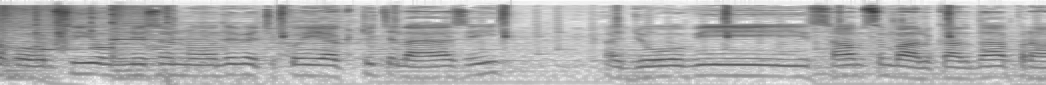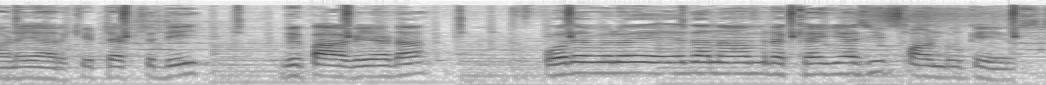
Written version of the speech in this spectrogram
ਹੋਰ ਸੀ। 1909 ਦੇ ਵਿੱਚ ਕੋਈ ਐਕਟ ਚਲਾਇਆ ਸੀ, ਜੋ ਵੀ ਸਾਂਭ ਸੰਭਾਲ ਕਰਦਾ ਪੁਰਾਣੇ ਆਰਕੀਟੈਕਟ ਦੀ ਵਿਭਾਗ ਜਿਹੜਾ, ਉਹਦੇ ਵੱਲੋਂ ਇਹਦਾ ਨਾਮ ਰੱਖਿਆ ਗਿਆ ਸੀ ਪਾਂਡੂ ਕੇਵਸ।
